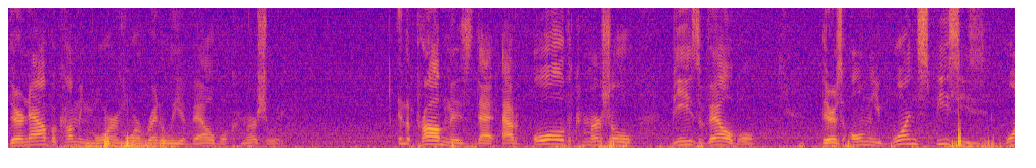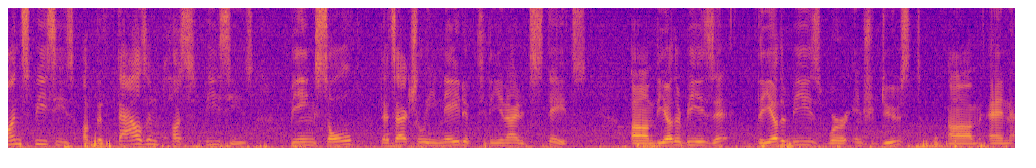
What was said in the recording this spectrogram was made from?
They're now becoming more and more readily available commercially. And the problem is that out of all the commercial bees available, there's only one species, one species of the thousand plus species being sold that's actually native to the United States. Um, the other bees, the other bees were introduced um, and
